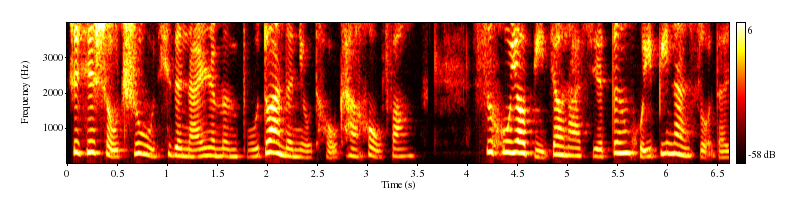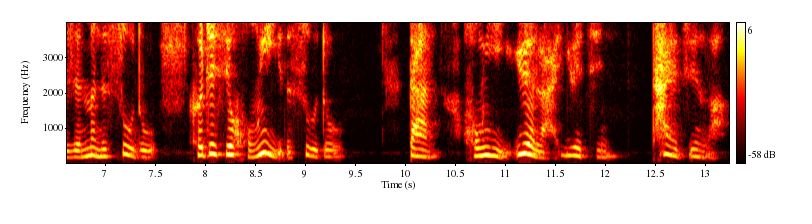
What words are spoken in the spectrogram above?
这些手持武器的男人们不断地扭头看后方。似乎要比较那些奔回避难所的人们的速度和这些红蚁的速度，但红蚁越来越近，太近了。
